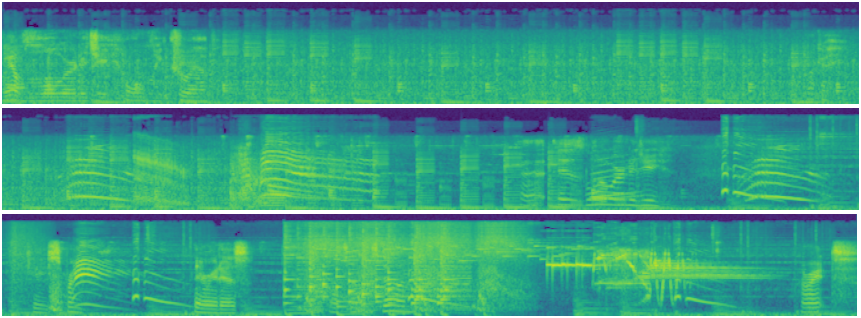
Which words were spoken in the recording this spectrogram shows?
We have low energy. Holy crap. Okay. That is low energy. Okay, spring. There it is. That's how it's done. Alright.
